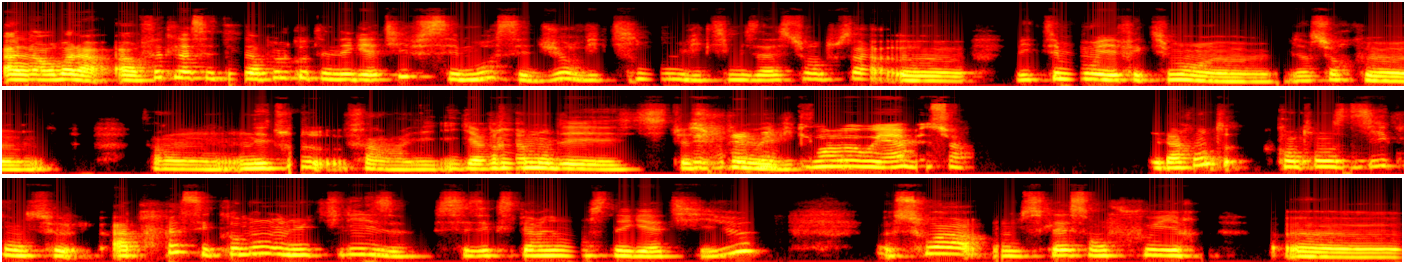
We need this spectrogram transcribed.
Alors voilà, en fait là c'était un peu le côté négatif, ces mots c'est dur, victime, victimisation, tout ça. Euh, victime, oui effectivement, euh, bien sûr que enfin, on, est tout, enfin il y a vraiment des situations où on est victime. oui, oui, hein, bien sûr. Et par contre, quand on se dit qu'on se... Après, c'est comment on utilise ces expériences négatives. Soit on se laisse enfouir euh,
